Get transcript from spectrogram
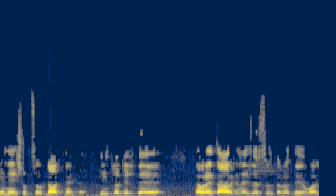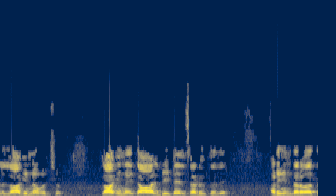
Ganesh Utsav dot net దీంట్లోకి వెళ్తే ఎవరైతే ఆర్గనైజర్స్ ఉంటారో దే వాళ్ళు లాగిన్ అవ్వచ్చు. లాగిన్ అయితే ఆల్ డీటెయిల్స్ అడుగుతుంది. అడిగిన తర్వాత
